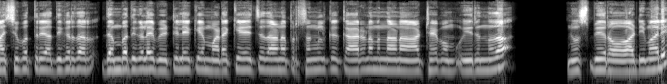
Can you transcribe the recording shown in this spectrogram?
ആശുപത്രി അധികൃതർ ദമ്പതികളെ വീട്ടിലേക്ക് മടക്കി അയച്ചതാണ് പ്രശ്നങ്ങൾക്ക് കാരണമെന്നാണ് ആക്ഷേപം ഉയരുന്നത്. News bureau Adimali.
